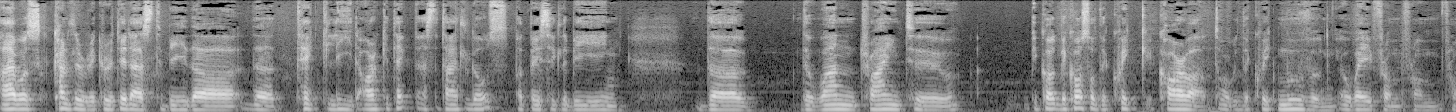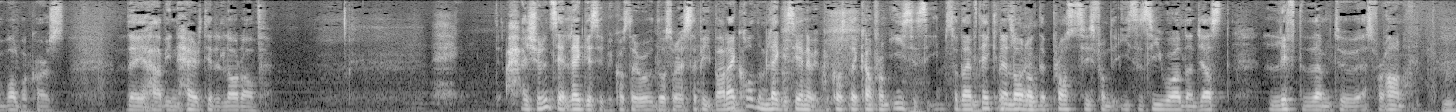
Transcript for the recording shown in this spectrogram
I was currently recruited as to be the the tech lead architect, as the title goes, but basically being the the one trying to because because of the quick carve out or the quick moving away from from from Volvo cars, they have inherited a lot of. I shouldn't say legacy because those are SAP, but I call them legacy anyway because they come from ECC. So they've taken That's a lot right. of the processes from the ECC world and just lifted them to S4 HANA.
